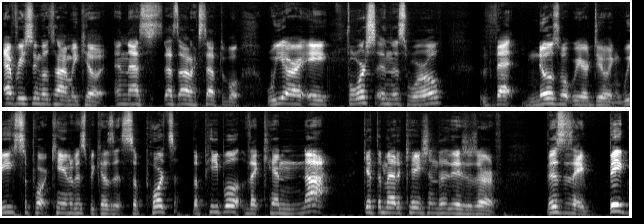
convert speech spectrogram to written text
every single time we kill it, and that's that's unacceptable. We are a force in this world that knows what we are doing. We support cannabis because it supports the people that cannot get the medication that they deserve. This is a big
